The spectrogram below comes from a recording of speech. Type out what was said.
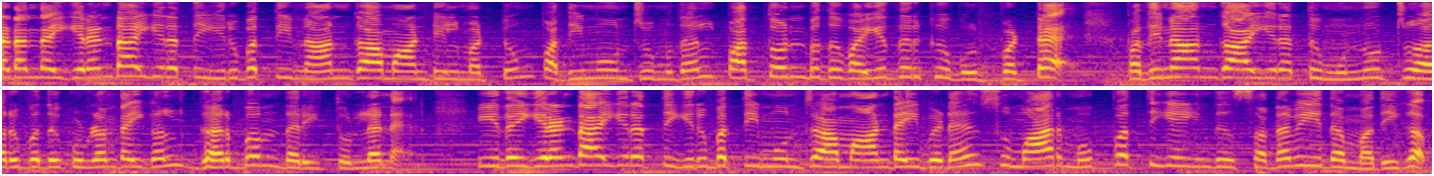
கடந்த இரண்டாயிரத்தி இருபத்தி நான்காம் ஆண்டில் மட்டும் பதிமூன்று முதல் பத்தொன்பது வயதிற்கு உட்பட்ட பதினான்காயிரத்து முன்னூற்று அறுபது குழந்தைகள் கர்ப்பம் தரித்துள்ளனர். இது இரண்டாயிரத்தி இருபத்தி மூன்றாம் ஆண்டை விட சுமார் முப்பத்தி ஐந்து சதவீதம் அதிகம்.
